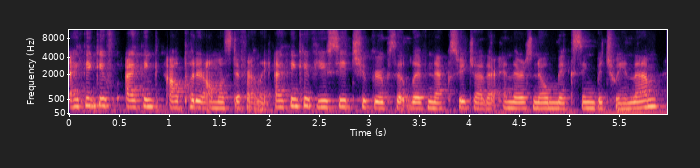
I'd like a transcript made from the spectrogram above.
I think if I think I'll put it almost differently. I think if you see two groups that live next to each other and there's no mixing between them,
